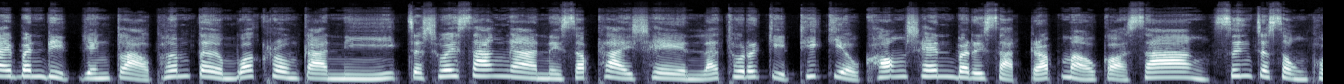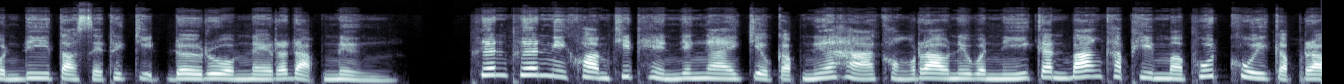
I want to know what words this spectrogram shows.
ายบัณฑิตยังกล่าวเพิ่มเติมว่าโครงการนี้จะช่วยสร้างงานในซัพพลายเชนและธุรกิจที่เกี่ยวข้องเช่นบริษัทรับเหมาก่อสร้าง ซึ่งจะส่งผลดีต่อเศรษฐกิจโดยรวมในระดับหนึ่ง เพื่อนๆมีความคิดเห็นยังไงเกี่ยวกับเนื้อหาของเราในวันนี้กันบ้างคะพิมพ์มาพูดคุยกับเรา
